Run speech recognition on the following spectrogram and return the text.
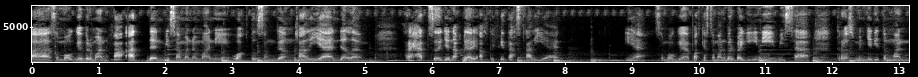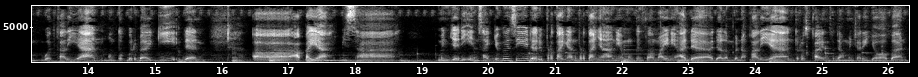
Uh, semoga bermanfaat dan bisa menemani waktu senggang kalian dalam rehat sejenak dari aktivitas kalian ya semoga podcast teman berbagi ini bisa terus menjadi teman buat kalian untuk berbagi dan uh, apa ya bisa menjadi insight juga sih dari pertanyaan-pertanyaan yang mungkin selama ini ada dalam benak kalian terus kalian sedang mencari jawaban.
